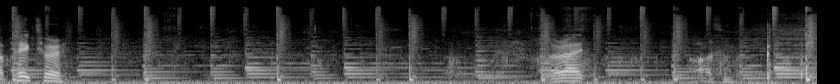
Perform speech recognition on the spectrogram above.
A picture. All right. Awesome.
